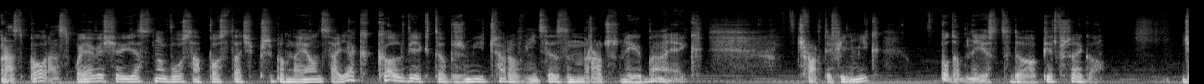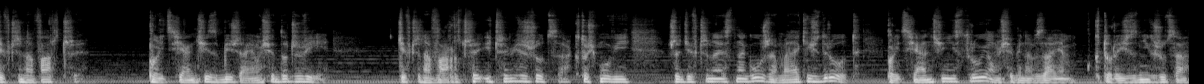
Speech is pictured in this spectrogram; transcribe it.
Raz po raz pojawia się jasnowłosa postać przypominająca jakkolwiek to brzmi czarownicę z mrocznych bajek. Czwarty filmik podobny jest do pierwszego. Dziewczyna warczy. Policjanci zbliżają się do drzwi. Dziewczyna warczy i czymś rzuca. Ktoś mówi, że dziewczyna jest na górze, ma jakiś drut. Policjanci instruują siebie nawzajem. Któryś z nich rzuca,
